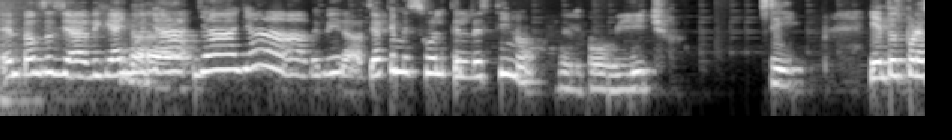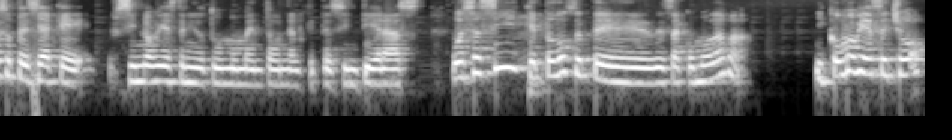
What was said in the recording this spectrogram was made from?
Entonces ya dije, ay, no, ya, ya, ya, de veras, ya que me suelte el destino. El cobicho. Sí. Y entonces por eso te decía que si no habías tenido tú un momento en el que te sintieras, pues así, que todo se te desacomodaba. ¿Y cómo habías hecho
